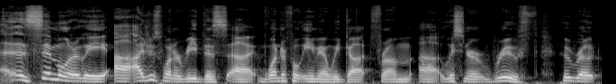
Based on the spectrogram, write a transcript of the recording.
Uh, similarly, uh, I just want to read this uh, wonderful email we got from uh, listener Ruth, who wrote.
